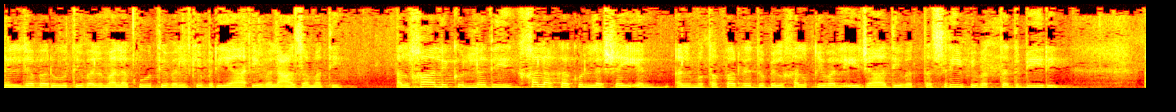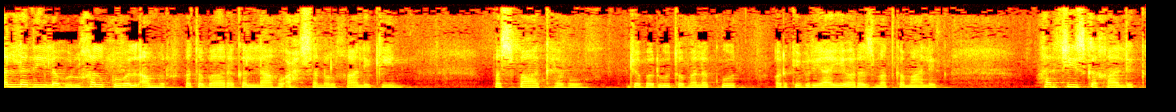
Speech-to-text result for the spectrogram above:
دل جبروتی ول ملکوت ول کبریا اول آزمتی الخالق الذي خلق كل شيء المتفرد بالخلق والإيجاد والتصريف والتدبير الذي له الخلق والأمر فتبارك الله أحسن الخالقين. پس پاک ہے وہ جبروت و ملکوت اور کبریائی اور عظمت کا مالک، ہر چیز کا خالق،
